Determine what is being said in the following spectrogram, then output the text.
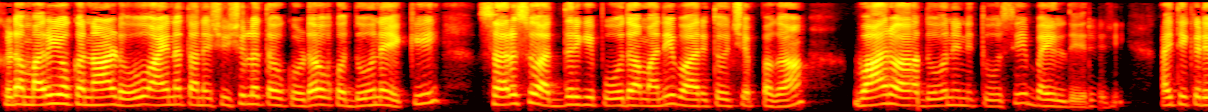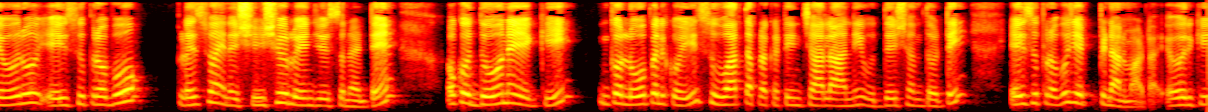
ఇక్కడ మరి ఒక నాడు ఆయన తన శిష్యులతో కూడా ఒక దోణ ఎక్కి సరస్సు అద్దరికి పోదామని వారితో చెప్పగా వారు ఆ దోణిని తోసి బయలుదేరి అయితే ఇక్కడ ఎవరు? యేసు ప్రభు. ప్లస్ ఆయన శిష్యులు ఏం చేస్తున్నారంటే ఒక దోణ ఎక్కి ఇంకో లోపలికి పోయి సువార్త ప్రకటించాలా అని ఉద్దేశంతో యేసు ప్రభు చెప్పిననమాట ఎవరికి?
